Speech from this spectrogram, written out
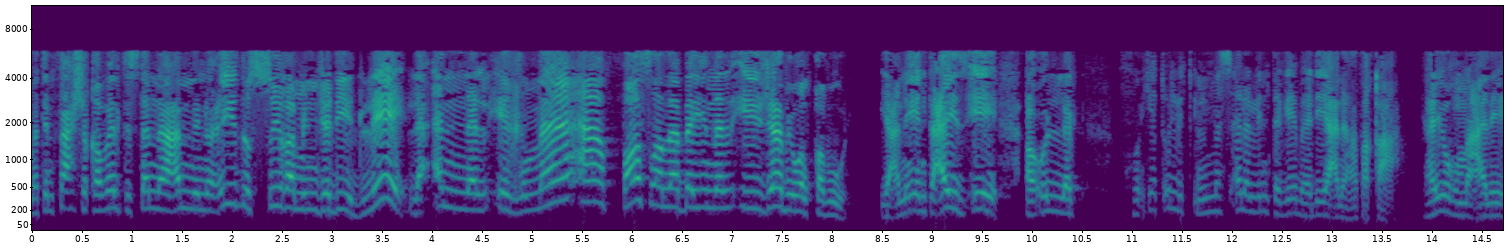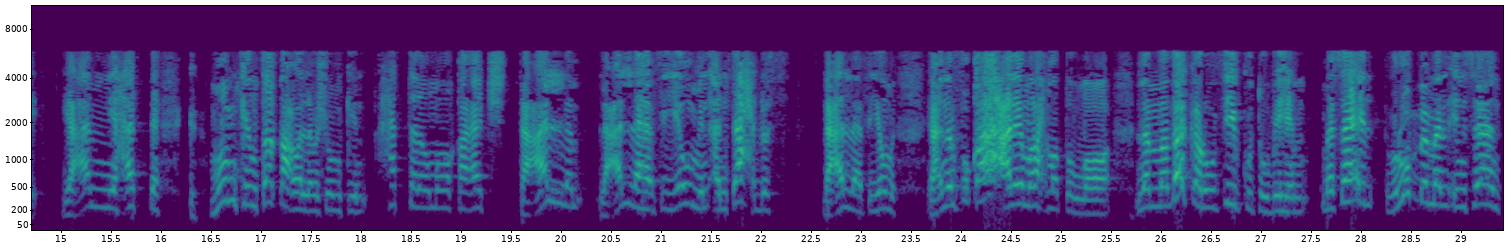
ما تنفعش قبلت. استنى يا عم نعيد الصيغة من جديد. ليه؟ لأن الإغماء فصل بين الإيجاب والقبول. يعني أنت عايز إيه؟ أقول لك هي تقول لي المسألة اللي أنت جايبها دي يعني هتقع. هيغمى عليه يا عمي حتى ممكن تقع ولا مش ممكن؟ حتى لو ما وقعتش. تعلم لعلها في يوم أن تحدث. لعلها في يوم يعني الفقهاء عليهم رحمة الله. لما ذكروا في كتبهم مسائل ربما الإنسان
